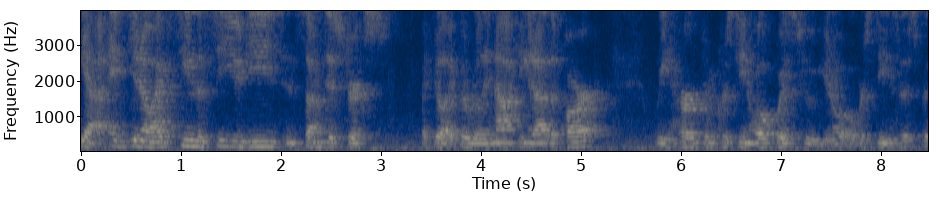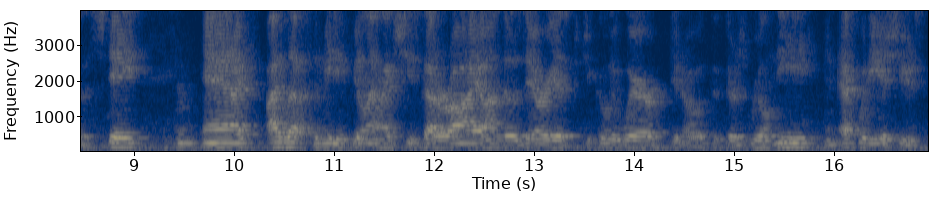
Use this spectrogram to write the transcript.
Yeah, and you know, I've seen the CUDs in some districts, I feel like they're really knocking it out of the park. We heard from Christine Holquist, who, you know, oversees this for the state. And I, I left the meeting feeling like she's got her eye on those areas, particularly where, you know, th- there's real need and equity issues.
